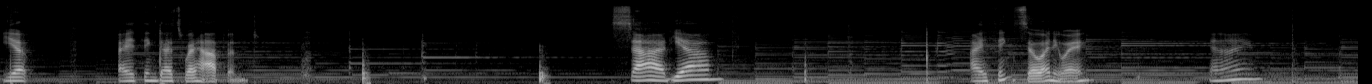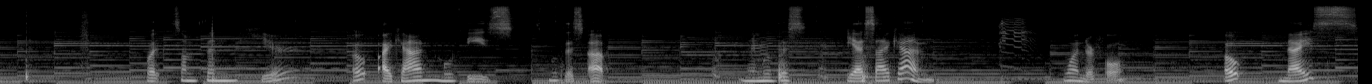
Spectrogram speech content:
Yep. I think that's what happened. sad, yeah. I think so, anyway. Can I put something here? Oh, I can move these. Let's move this up. Can I move this? Yes, I can. Wonderful. Oh, nice.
